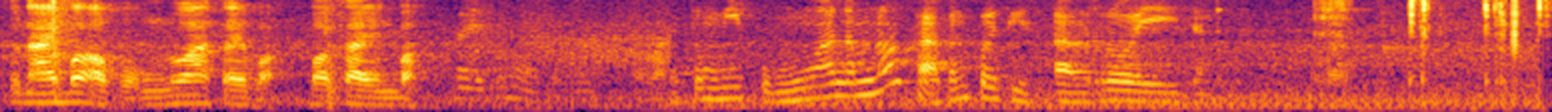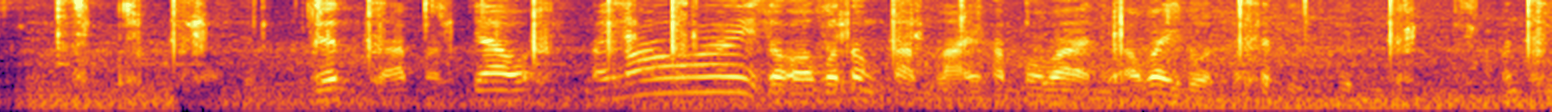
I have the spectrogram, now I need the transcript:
คุณนายบ่เอาผงนัวใส่บ่บ่ใส่บ่ใส่จังหวะตรงนี้ผงนัวน้ำเนาะค่ะมันค่อยสีอร่อยจ้ะ เด็ดครับแก้วน้อยๆดอกบ่ต้องต่ำหลายครับ เพราะว่านี่เอาไว้โดนมันก็ติดกินมันสิ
